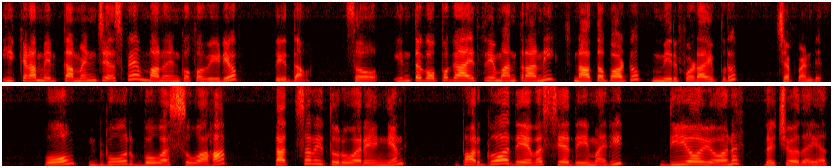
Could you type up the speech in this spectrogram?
ఇక్కడ మీరు కమెంట్ చేస్తే మనం ఇంకొక వీడియో తీద్దాం. సో ఇంత గొప్ప గాయత్రి మంత్రాన్ని నాతో పాటు మీరు కూడా ఇప్పుడు చెప్పండి. ఓం భూర్ భువ సువహ తత్సవితుర్వరేణ్యం భర్గో దేవస్య ధీమహి దియోయోన ప్రచోదయత్.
